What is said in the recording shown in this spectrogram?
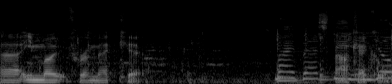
Uh, emote for a medkit. Okay, cool.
